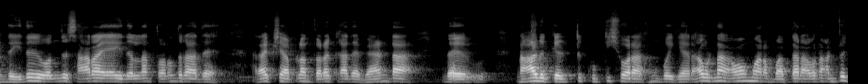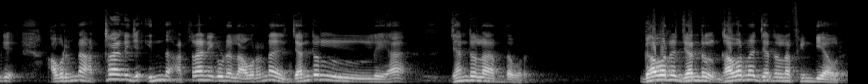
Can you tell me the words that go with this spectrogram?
இந்த இது வந்து சாராயா இதெல்லாம் திறந்துடாத ரேக் ஷாப்லாம் திறக்காத. வேண்டாம். இந்த நாடு கெட்டு குட்டி போய்க்கார் அவர் என்ன அவமானம் பார்த்தார். அவர் அட்வொகேட் அவர் என்ன அட்ரானி ஜெ- இந்த அட்ரானி கூட இல்லை அவர் என்ன ஜென்ரல் இல்லையா? ஜென்ரலாக இருந்தவர். Governor general governor general of India அவர்.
